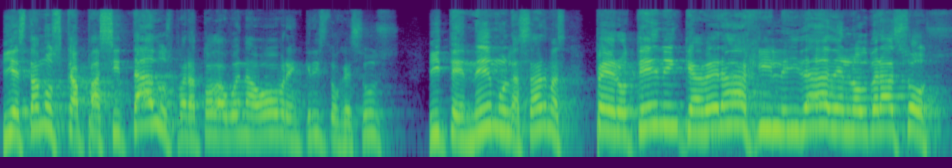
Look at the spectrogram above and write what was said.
y estamos capacitados para toda buena obra en Cristo Jesús. Y tenemos las armas, pero tienen que haber agilidad en los brazos.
